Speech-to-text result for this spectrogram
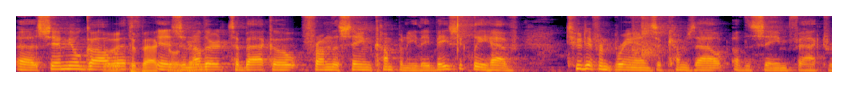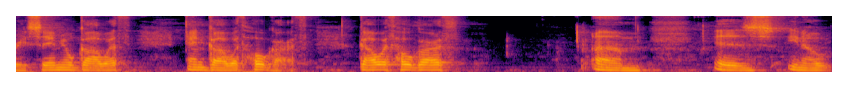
Uh, Samuel Gawith is guy. another tobacco from the same company. They basically have two different brands that comes out of the same factory: Samuel Gawith and Gawith Hogarth. Gawith Hogarth um, is you know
